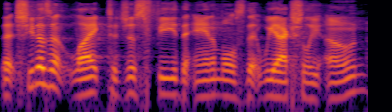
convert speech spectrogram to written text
that she doesn't like to just feed the animals that we actually own,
